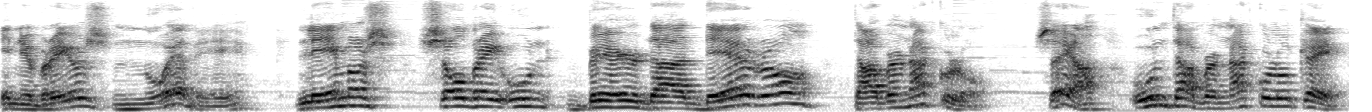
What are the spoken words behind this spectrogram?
En Hebreos 9 leemos sobre un verdadero tabernáculo, o sea, un tabernáculo que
